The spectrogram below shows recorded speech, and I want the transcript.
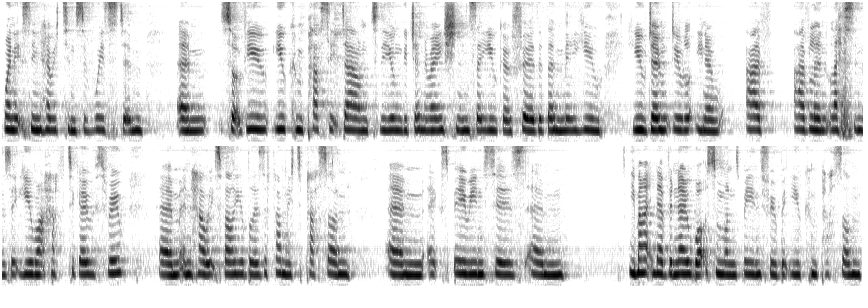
when it's an inheritance of wisdom, um, sort of you you can pass it down to the younger generation and say you go further than me. You you don't do, you know, I've, I've learned lessons that you might have to go through um, and how it's valuable as a family to pass on um, experiences. Um, you might never know what someone's been through, but you can pass on,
